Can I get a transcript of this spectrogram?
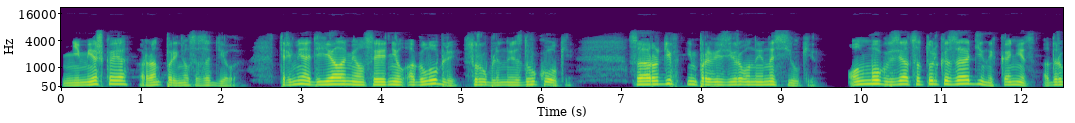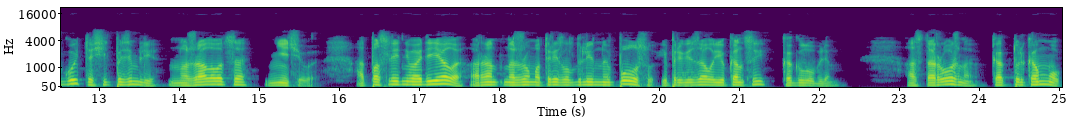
Не мешкая, Ранд принялся за дело. Тремя одеялами он соединил оглобли, срубленные с двуколки, соорудив импровизированные носилки. Он мог взяться только за один их конец, а другой тащить по земле, но жаловаться нечего. От последнего одеяла Ранд ножом отрезал длинную полосу и привязал ее концы к оглоблям. Осторожно, как только мог,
